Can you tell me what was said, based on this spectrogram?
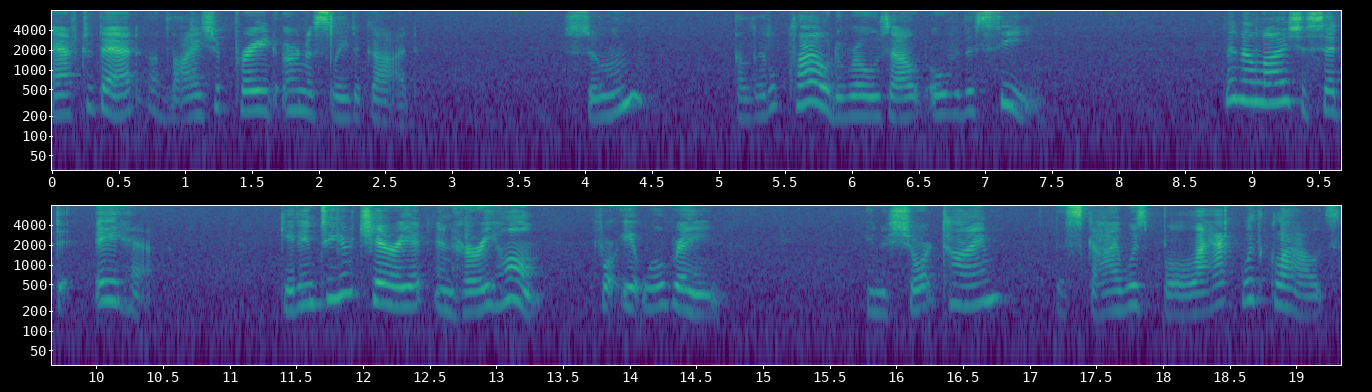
After that, Elijah prayed earnestly to God. Soon, a little cloud arose out over the sea. Then Elijah said to Ahab, Get into your chariot and hurry home, for it will rain. In a short time, the sky was black with clouds,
